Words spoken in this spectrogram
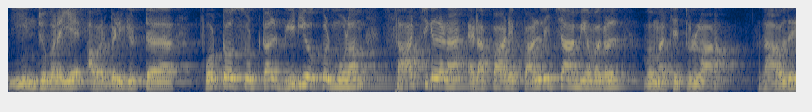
இன்று வரையே அவர் வெளியிட்ட போட்டோ ஷூட்கள் வீடியோக்கள் மூலம் சாட்சிகள் என எடப்பாடி பழனிசாமி அவர்கள் விமர்சித்துள்ளாராம். அதாவது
